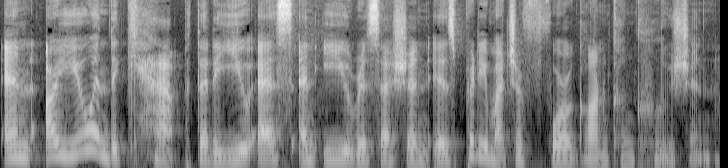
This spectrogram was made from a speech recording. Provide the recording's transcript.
And are you in the camp that a US and EU recession is pretty much a foregone conclusion?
